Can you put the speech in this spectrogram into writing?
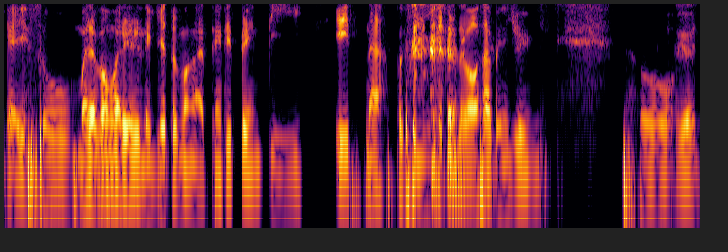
guys, so malabang maririnig nyo ito mga 2028 na pag sumikat na daw ako sabi ni Jeremy. So yun.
